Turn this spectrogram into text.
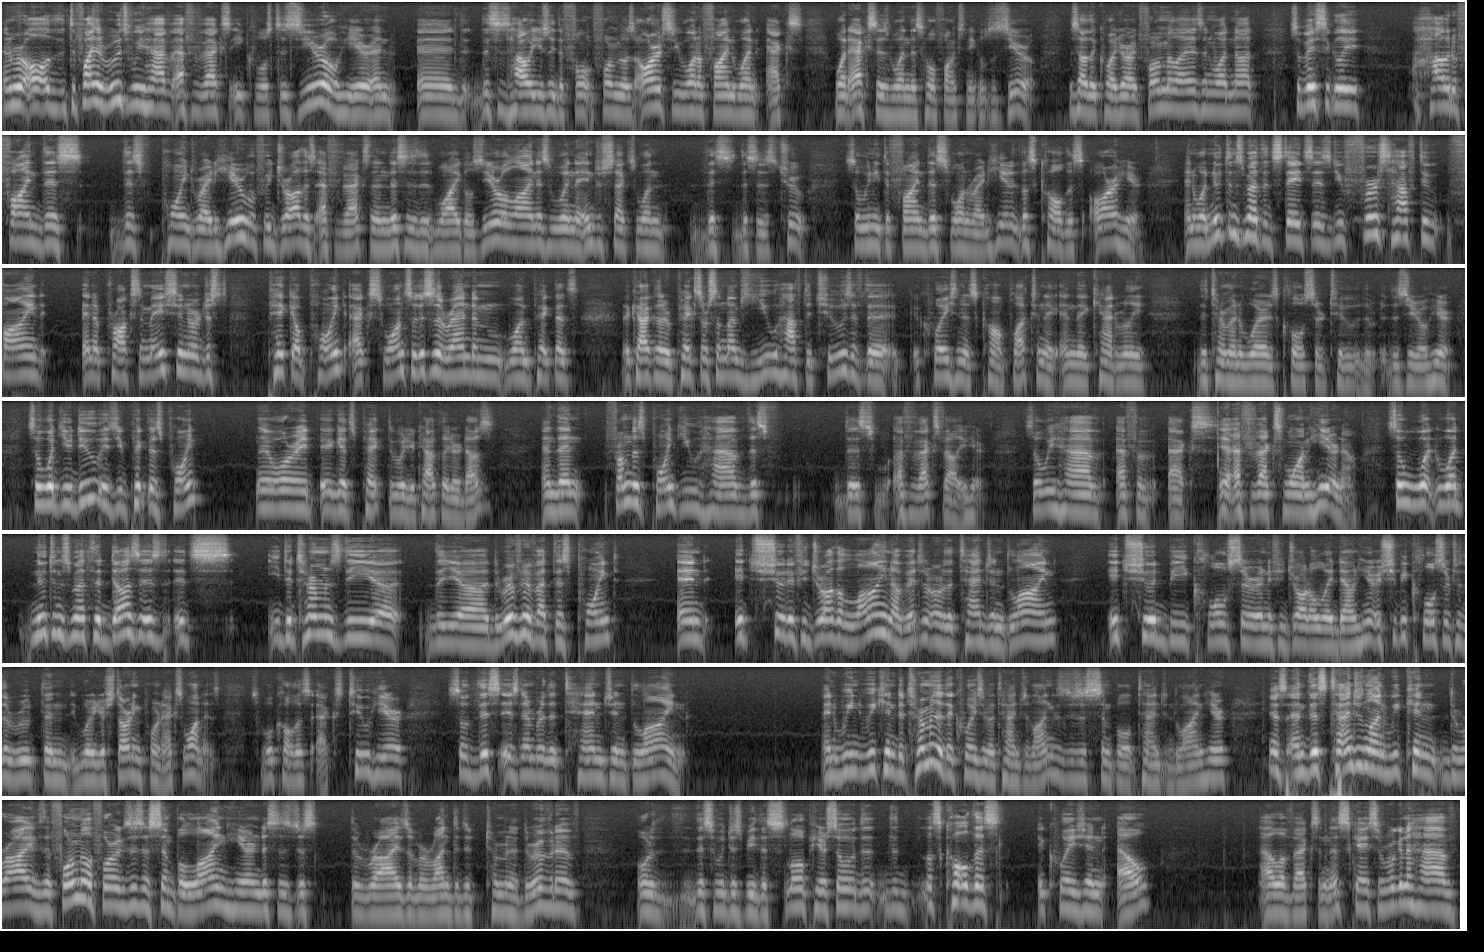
and we're all, to find the roots, we have f of x equals to 0 here, and, and this is how usually the formulas are, so you want to find when x, what x is when this whole function equals to 0. This is how the quadratic formula is and whatnot. So basically, how to find this this point right here if we draw this f of x then this is the y equals 0 line. This is when it intersects when this this is true. So we need to find this one right here. Let's call this r here. And what Newton's method states is you first have to find an approximation or just pick a point x1 so this is a random one pick that's the calculator picks or sometimes you have to choose if the equation is complex and they, and they can't really determine where it's closer to the, the zero here so what you do is you pick this point, or it, it gets picked, what your calculator does, and then from this point you have this this f of x value here. So we have f of x, yeah, f of x1 here now. So what what Newton's method does is it's it determines the uh, the uh, derivative at this point, and it should, if you draw the line of it or the tangent line, it should be closer, and if you draw it all the way down here, it should be closer to the root than where your starting point x1 is. So we'll call this x2 here. So this is number the tangent line. And we, we can determine the equation of a tangent line, because there's a simple tangent line here. Yes, and this tangent line we can derive the formula for this is a simple line here, and this is just the rise of a run to determine the derivative, or th this would just be the slope here. So the, the let's call this equation L L of x in this case. So we're going to have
